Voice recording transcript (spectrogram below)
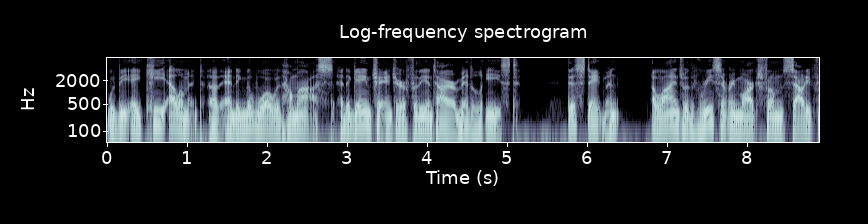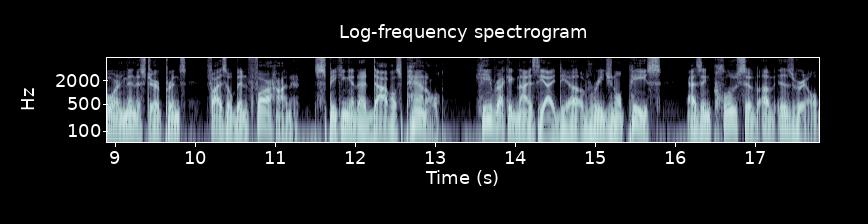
would be a key element of ending the war with Hamas and a game changer for the entire Middle East. This statement aligns with recent remarks from Saudi Foreign Minister Prince Faisal bin Farhan, speaking at a Davos panel he recognized the idea of regional peace as inclusive of Israel.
